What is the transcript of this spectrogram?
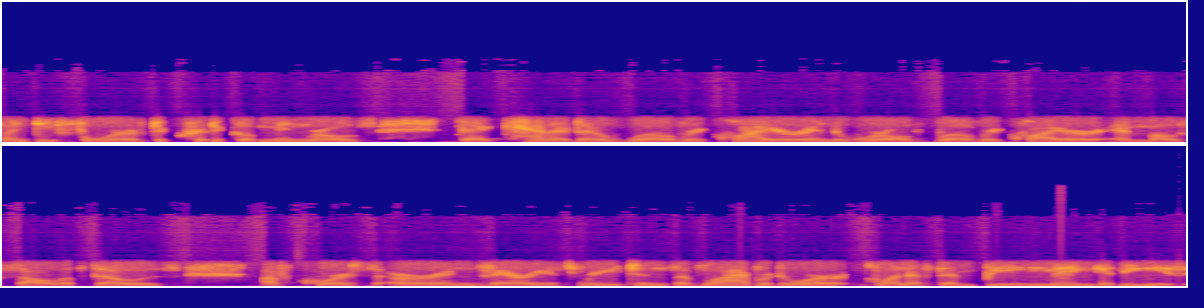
24 of the critical minerals that Canada will require and the world will require, and most all of those, of course, are in various regions of Labrador, one of them being manganese.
